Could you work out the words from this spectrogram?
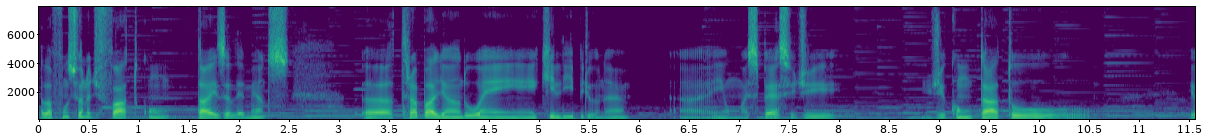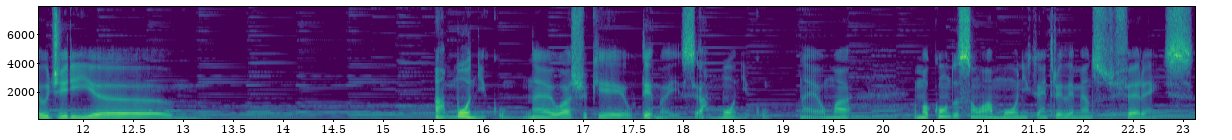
ela funciona de fato com tais elementos, uh, trabalhando em equilíbrio, né? Uh, em uma espécie de, de contato, eu diria, harmônico. Né? Eu acho que o termo é esse, harmônico. Né? É uma, uma condução harmônica entre elementos diferentes.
